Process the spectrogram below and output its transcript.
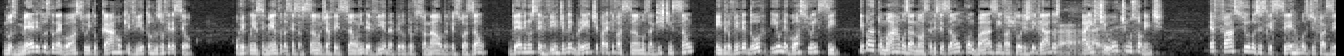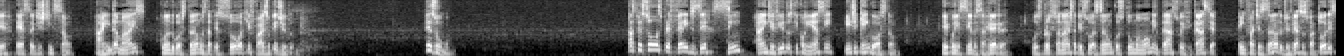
nos méritos do negócio e do carro que Vitor nos ofereceu. O reconhecimento da sensação de afeição indevida pelo profissional da persuasão deve nos servir de lembrete para que façamos a distinção entre o vendedor e o negócio em si, e para tomarmos a nossa decisão com base em fatores ligados a este último somente. É fácil nos esquecermos de fazer essa distinção, ainda mais quando gostamos da pessoa que faz o pedido. Resumo: as pessoas preferem dizer sim a indivíduos que conhecem e de quem gostam. Reconhecendo essa regra, os profissionais da persuasão costumam aumentar sua eficácia, enfatizando diversos fatores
